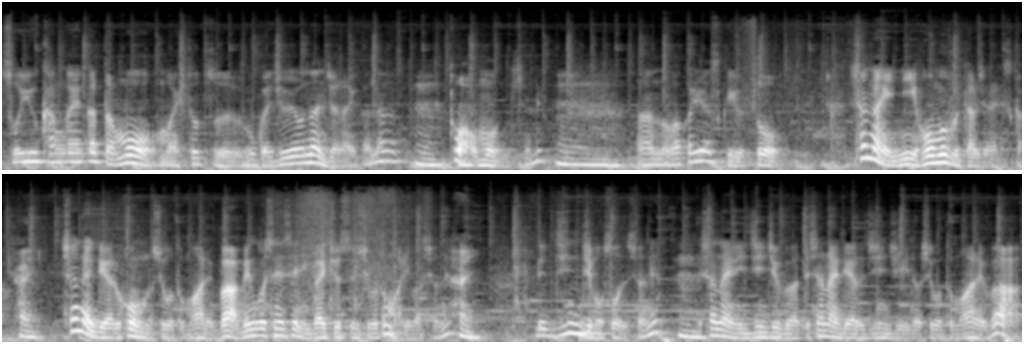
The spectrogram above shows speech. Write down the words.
そういう考え方も、まあ、一つ僕は重要なんじゃないかなとは思うんですよね。あの分かりやすく言うと社内に法務部ってあるじゃないですか、はい、社内でやる法務の仕事もあれば弁護士先生に外注する仕事もありますよね。はいで人事もそうですよね、うん、社内に人事部があって社内でやる人事の仕事もあれば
